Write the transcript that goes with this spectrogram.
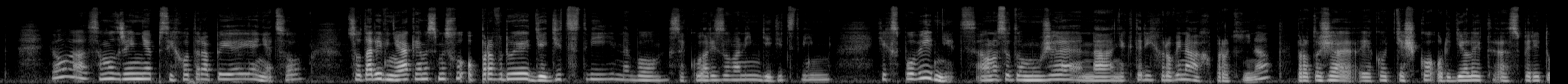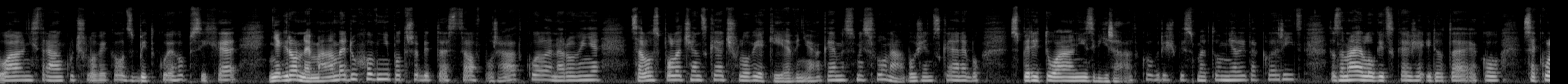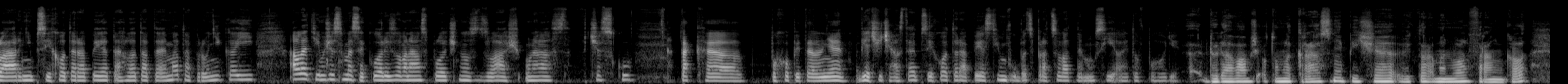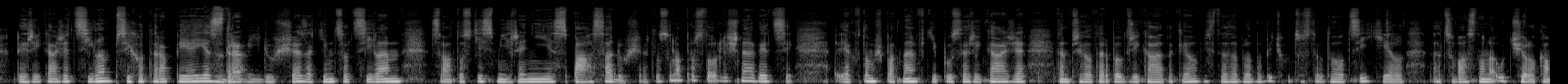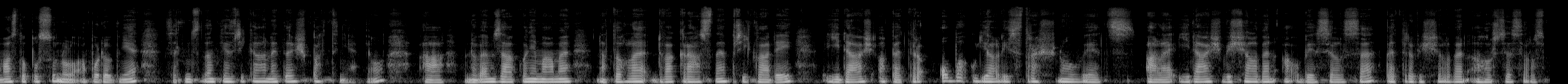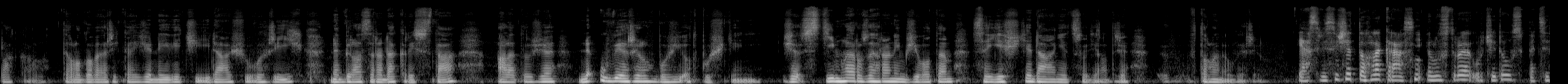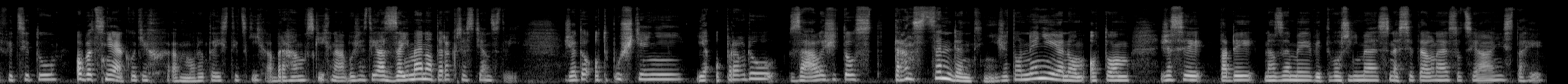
Jo, a samozřejmě psychoterapie je něco, co tady v nějakém smyslu opravdu je dědictví nebo sekularizovaným dědictvím těch spovědnic. A ono se to může na některých rovinách protínat, protože jako těžko oddělit eh, spirituální stránku člověka od zbytku jeho psyché. Někdo nemáme duchovní potřeby, to je zcela v pořádku, ale na rovině celospolečenské člověk je v nějakém smyslu náboženské nebo spirituální zvířátko, když bychom to měli takhle říct. To znamená, je logické, že i do té jako sekulární psychoterapie tahle ta témata pronikají, ale tím, že jsme sekularizovaná společnost, zvlášť u nás v Česku, tak eh, pochopitelně větší část té psychoterapie s tím vůbec pracovat nemusí a je to v pohodě. Dodávám, že o tomhle krásně píše Viktor Emanuel Frankl, kdy říká, že cílem psychoterapie je zdraví duše, zatímco cílem svátosti smíření je spása duše. To jsou naprosto odlišné věci. Jak v tom špatném vtipu se říká, že ten psychoterapeut říká, tak jo, vy jste zabil babičku, co jste u toho cítil, co vás to naučilo, kam vás to posunulo a podobně. Zatímco ten kněz říká, ne, to je špatně. Jo? A v Novém zákoně máme na tohle dva krásné příklady. Jidáš a Petr oba udělali strašnou věc, ale Jidáš vyšel ven a oběsil se, Petr vyšel ven a horce se rozplakal. Teologové říkají, že největší Jidášův hřích nebyla zrada Krista, ale to, že neuvěřil v boží odpuštění. že s tímhle rozehraným životem se ještě dá něco dělat, že v tohle neuvěřil. Já si myslím, že tohle krásně ilustruje určitou specificitu obecně jako těch monoteistických abrahamovských náboženství, ale zejména teda křesťanství. Že to odpuštění je opravdu záležitost transcendentní, že to není jenom o tom, že si tady na zemi vytvoříme snesitelné sociální vztahy,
